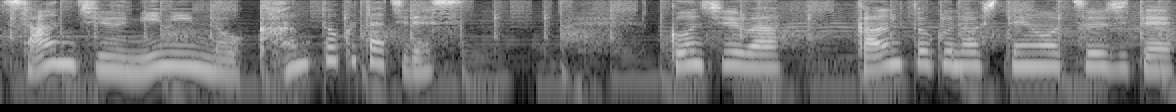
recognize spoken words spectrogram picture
32人の監督たちです。今週は監督の視点を通じて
